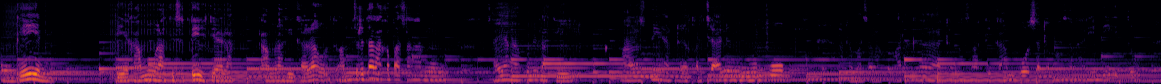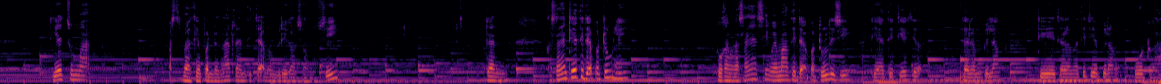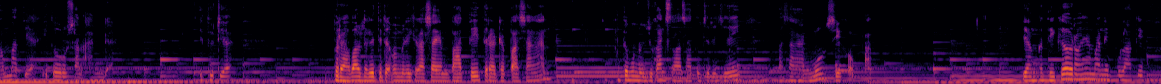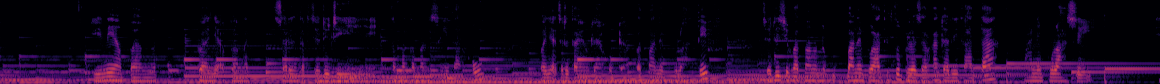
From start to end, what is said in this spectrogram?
Mungkin dia kamu lagi sedih dia lagi kamu lagi galau kamu ceritalah ke pasanganmu. Sayang aku ini lagi males nih ada kerjaan yang menumpuk ada masalah keluarga ada masalah di kampus ada masalah dia cuma sebagai pendengar dan tidak memberikan solusi. Dan kesannya dia tidak peduli. Bukan kesannya sih memang tidak peduli sih. Di hati dia dalam bilang di dalam hati dia bilang bodoh amat ya itu urusan anda. Itu dia berawal dari tidak memiliki rasa empati terhadap pasangan. Itu menunjukkan salah satu ciri-ciri pasanganmu psikopat. Yang ketiga orangnya manipulatif ini yang banget banyak banget sering terjadi di teman-teman sekitarku. Banyak cerita yang udah aku dapat manipulatif. Jadi sifat manipulatif itu berdasarkan dari kata manipulasi.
